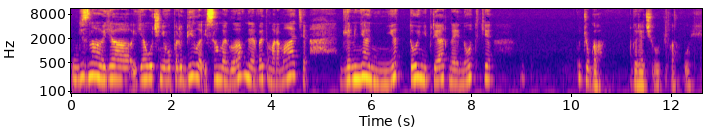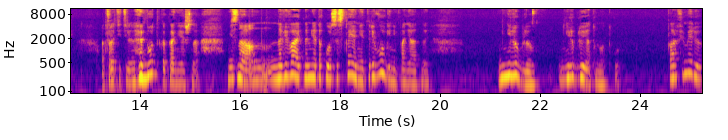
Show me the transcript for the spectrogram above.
Не знаю, я, я очень его полюбила, и самое главное в этом аромате для меня нет той неприятной нотки – утюга, горячего утюга. Ой, отвратительная нотка, конечно. Не знаю, он навевает на меня такое состояние тревоги непонятной. Не люблю, не люблю я эту нотку. Парфюмерию,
